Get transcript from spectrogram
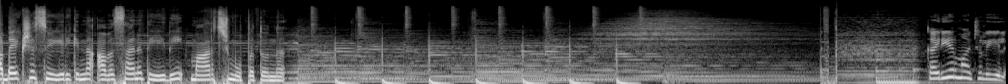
അപേക്ഷ സ്വീകരിക്കുന്ന അവസാന തീയതി മാർച്ച് മുപ്പത്തൊന്ന്. കരിയർ മാറ്റുലിയിൽ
